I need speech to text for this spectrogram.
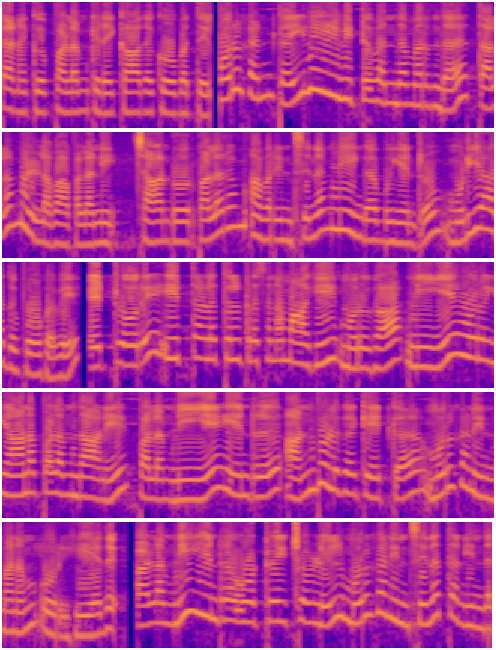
தனக்கு பழம் கிடைக்காத கோபத்தில் முருகன் கையிலேயே விட்டு வந்தமர்ந்த தலம் அல்லவா பழனி. சான்றோர் பலரும் அவரின் சினம் நீங்க முயன்றும் முடியாது போகவே. பெற்றோரே இத்தலத்தில் பிரசனமாகி முருகா நீயே ஒரு ஞான பழம் தானே பழம் நீயே என்று அன்பொழுக கேட்க முருகனின் மனம் உருகியது. பழம் நீ என்ற ஒற்றை சொல்லில் முருகனின் சினத்தணிந்த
